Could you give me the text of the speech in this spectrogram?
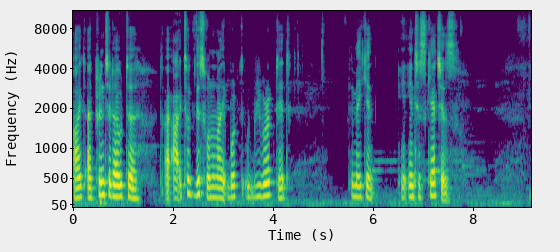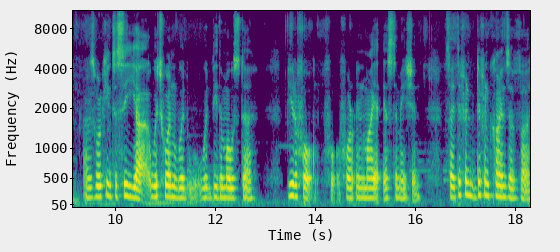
I, I printed out uh, I, I took this one and I worked reworked it to make it into sketches. I was working to see which one would would be the most beautiful for, for in my estimation so different different kinds of uh,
